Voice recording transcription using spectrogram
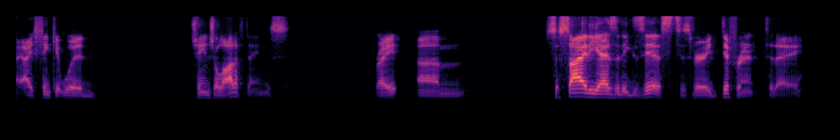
I, think it would change a lot of things, right? Um, society as it exists is very different today.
